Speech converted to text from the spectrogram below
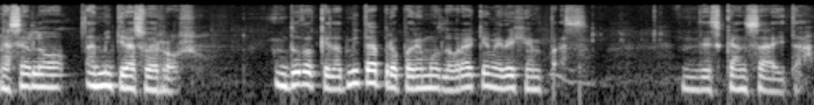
Hacerlo admitirá su error. Dudo que lo admita, pero podremos lograr que me deje en paz. Descansa, Aita.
